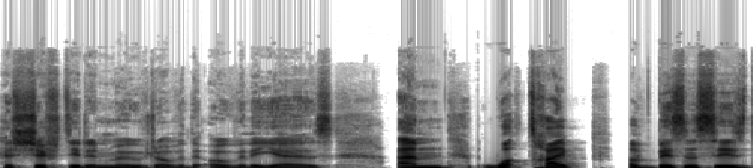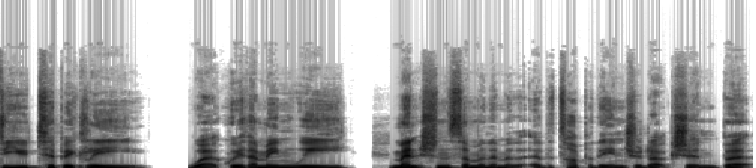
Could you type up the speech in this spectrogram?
has shifted and moved over the over the years. Um, what type of businesses do you typically work with? I mean, we mentioned some of them at the top of the introduction, but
